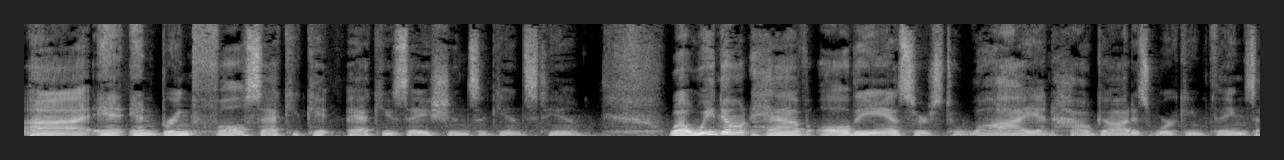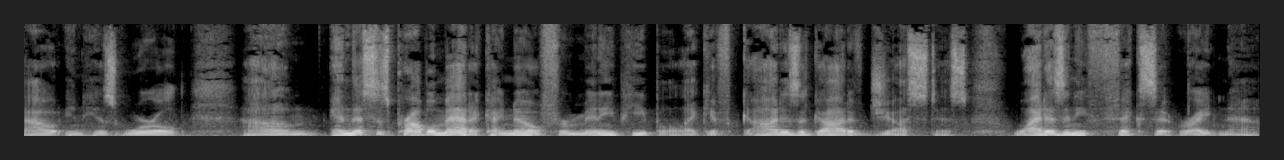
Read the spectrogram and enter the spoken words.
uh, and, and, bring false accusations against him. Well, we don't have all the answers to why and how God is working things out in his world. Um, and this is problematic, I know, for many people. Like, if God is a God of justice, why doesn't He fix it right now?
